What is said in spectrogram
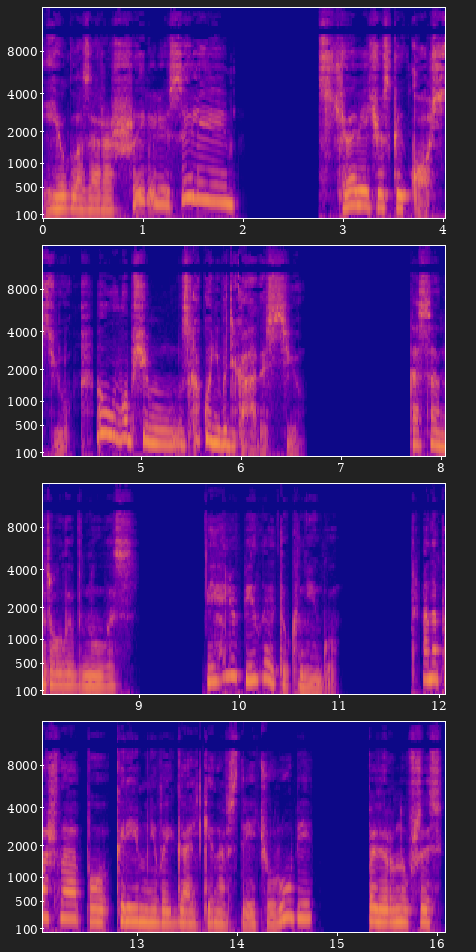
Ее глаза расширились или с человеческой костью, ну, в общем, с какой-нибудь гадостью. Кассандра улыбнулась. Я любила эту книгу. Она пошла по кремниевой гальке навстречу Руби, повернувшись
